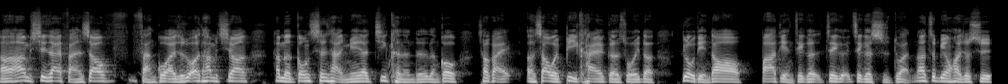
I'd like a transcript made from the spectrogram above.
然后他们现在反而是要反过来，就是说，哦，他们希望他们的工生产里面要尽可能的能够稍微呃稍微避开一个所谓的六点到八点这个这个这个时段。那这边的话，就是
